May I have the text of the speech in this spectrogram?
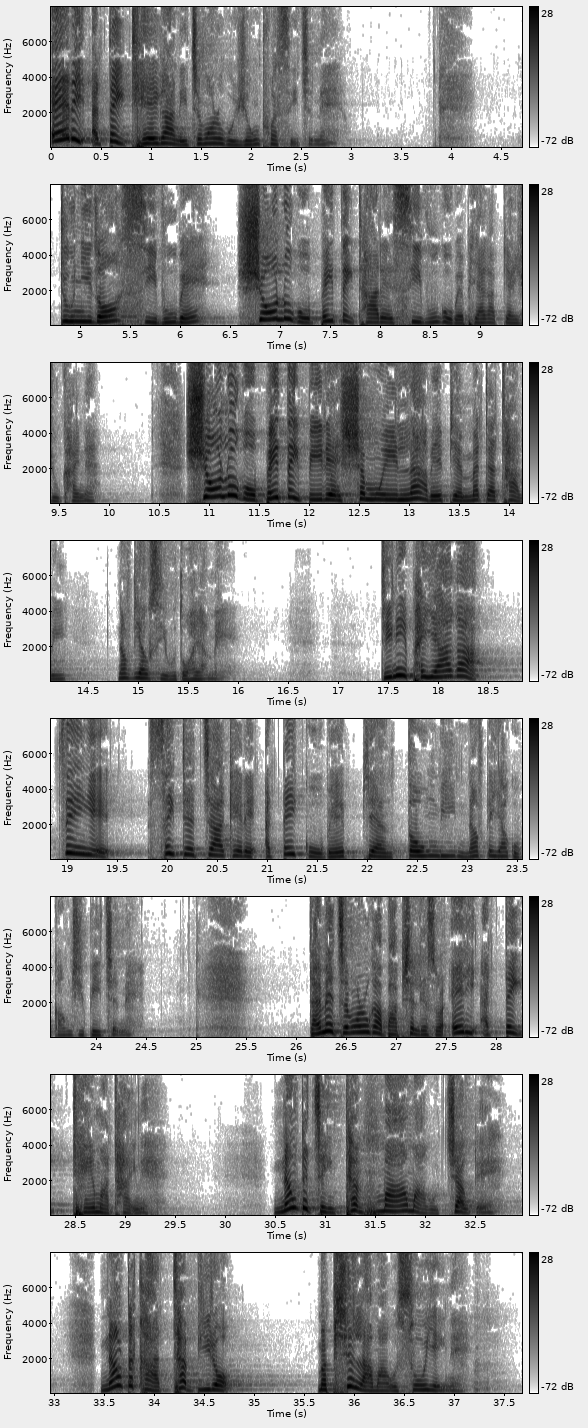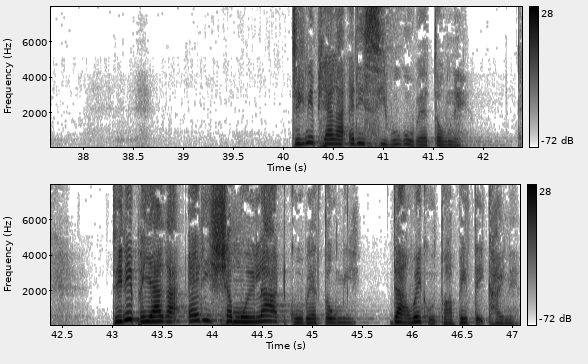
အဲ့ဒီအတိတ်သေးကနေကျမတို့ကိုယုံထွက်စေခြင်းနဲ့ တူညီသောစီဘူးပဲရှောလူကိုဗိတ်သိက်ထားတဲ့စီဘူးကိုပဲဖခင်ကပြန်ယူခိုင်းတယ်ရှောလူကိုဗိတ်သိက်ပေးတဲ့ရှမွေလပဲပြန်မတ်တက်ထပြီးနောက်တစ်ယောက်စီကိုသွားရမယ်ဒီနေ့ဖခင်ကသင်ရဲ့စိတ်တက်ကြခဲ့တဲ့အတိတ်ကိုပဲပြန်သုံးပြီးနောက်တစ်ယောက်ကိုကောင်းချီးပေးခြင်းနဲ့ဒါပေမဲ့ကျွန်တော်တို့ကဘာဖြစ်လဲဆိုတော့အဲ့ဒီအတိတ်ထဲမှာထိုင်နေနောက်တစ်ချိန်ထပ်မှားမှာကိုကြောက်တယ် နောက်တစ်ခါထပ်ပြီးတော့မဖြစ်လာမှာကိုစိုးရိမ်နေဒီနေ့ဘုရားကအဲ့ဒီစီဘူးကိုပဲသုံးတယ်ဒီနေ့ဘုရားကအဲ့ဒီရှမွေလကိုပဲသုံးပြီးဒါဝိတ်ကိုသွားပိတ်သိက်ခိုင်းတယ်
